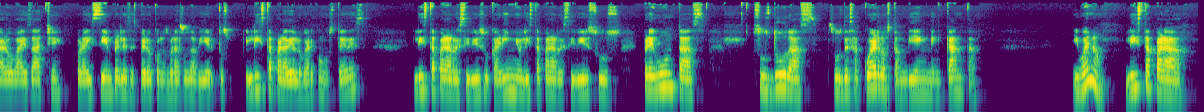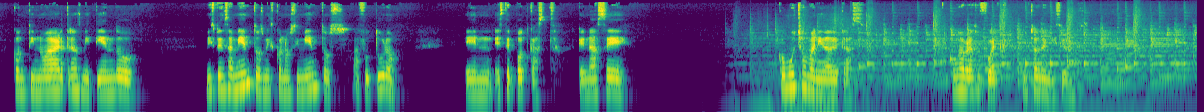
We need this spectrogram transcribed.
Por ahí siempre les espero con los brazos abiertos, lista para dialogar con ustedes lista para recibir su cariño, lista para recibir sus preguntas, sus dudas, sus desacuerdos también, me encanta. Y bueno, lista para continuar transmitiendo mis pensamientos, mis conocimientos a futuro en este podcast que nace con mucha humanidad detrás. Un abrazo fuerte, muchas bendiciones.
